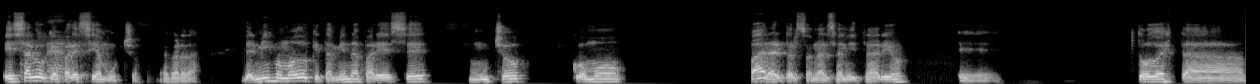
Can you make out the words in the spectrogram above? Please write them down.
es algo que aparecía mucho, es verdad. Del mismo modo que también aparece mucho como para el personal sanitario eh, toda esta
